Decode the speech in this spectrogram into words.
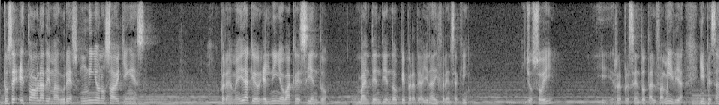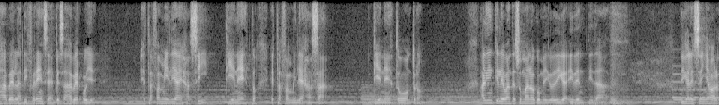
Entonces esto habla de madurez. Un niño no sabe quién es. Pero a medida que el niño va creciendo, va entendiendo que, espérate, hay una diferencia aquí yo soy y represento tal familia. Y empiezas a ver las diferencias, empiezas a ver, oye, esta familia es así, tiene esto, esta familia es así, tiene esto otro. Alguien que levante su mano conmigo diga identidad. Dígale, Señor,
